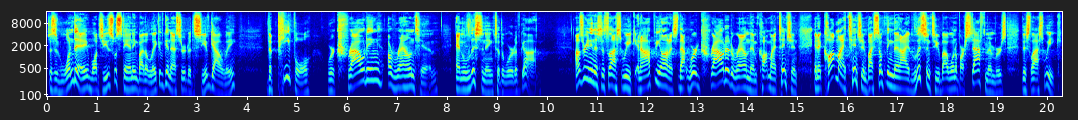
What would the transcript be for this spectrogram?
So this is one day while Jesus was standing by the lake of Gennesaret or the Sea of Galilee the people were crowding around him and listening to the word of God. I was reading this this last week, and I'll be honest, that word crowded around them caught my attention. And it caught my attention by something that I had listened to by one of our staff members this last week.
